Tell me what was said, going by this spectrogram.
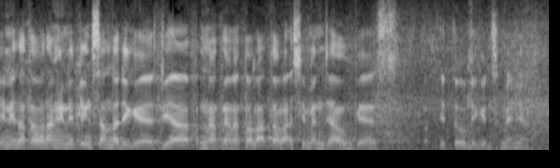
Ini satu orang ini pingsan tadi guys. Dia pernah tolak-tolak semen jauh guys. Itu bikin semennya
